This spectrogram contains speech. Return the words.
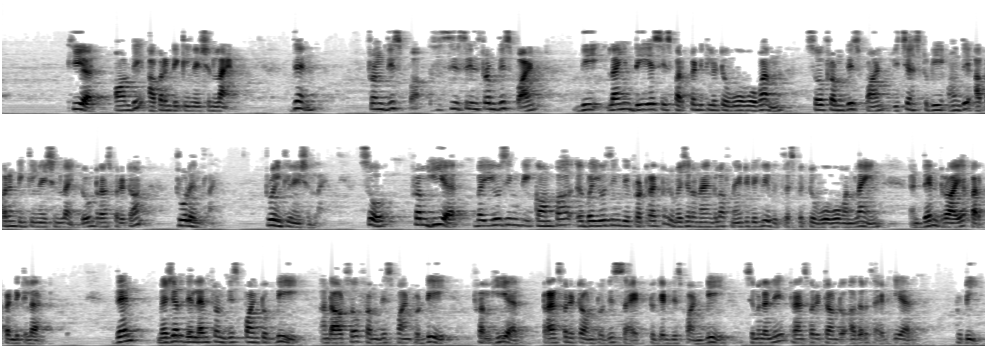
here on the apparent inclination line. Then from this from this point the line ds is perpendicular to O01 so from this point which has to be on the apparent inclination line. Don't transfer it on true length line true inclination line so from here by using the compass uh, by using the protractor you measure an angle of 90 degree with respect to O01 line and then draw a perpendicular. Then measure the length from this point to B and also from this point to D. From here transfer it on to this side to get this point B. Similarly transfer it on to other side here to D.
